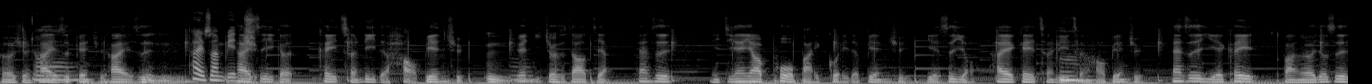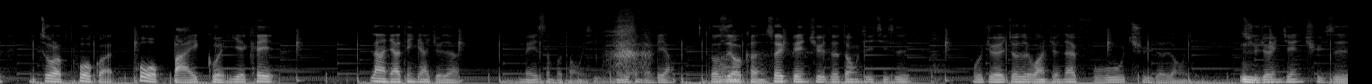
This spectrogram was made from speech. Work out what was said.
和弦，它也是哦编曲，它也是、嗯。它也算编曲，它也是一个可以成立的好编曲，嗯。因为你就是要这样。但是你今天要破百鬼的编曲也是有，它也可以成立成嗯好编曲，但是也可以反而就是你做了破拐破百鬼，也可以让人家听起来觉得没什么东西，没什么料，都是有可能。所以编曲这东西其实我觉得就是完全在服务曲的东西，嗯取决于你今天曲是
